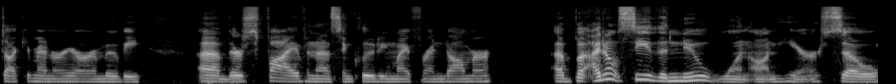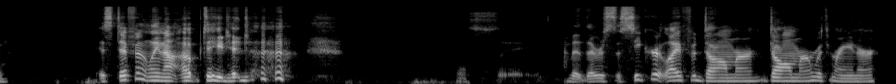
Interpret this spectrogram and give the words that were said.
documentary or a movie. Um, there's five, and that's including my friend Dahmer. Uh, but I don't see the new one on here, so it's definitely not updated. let's see. but there's the Secret Life of Dahmer, Dahmer with Rayner,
